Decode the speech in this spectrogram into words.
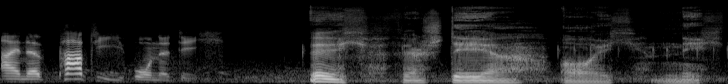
eine Party ohne dich. Ich verstehe euch nicht.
